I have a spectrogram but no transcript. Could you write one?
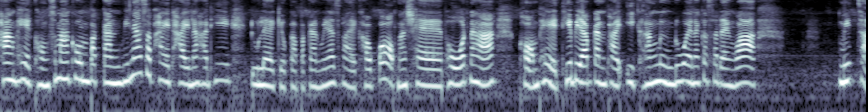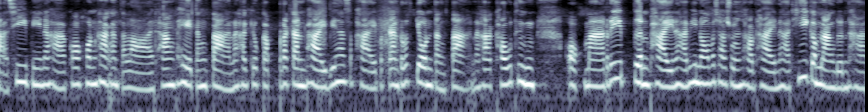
ทางเพจของสมาคมประกันวินาศภัยไทยนะคะ ที่ดูแลเกี่ยวกับประกันวินาศภัยเขาก็ออกมาแชร์โพสต์นะคะ ของเพจที่พยับกันภัยอีกครั้งหนึ่งด้วยนะก็แสดงว่า มิจฉาชีพนี้นะคะ ก็ค่อนข้างอันตรายทางเพจต่างๆนะคะ เกี่ยวกับประกันภัยวินาศภัย ประกันรถยนต์ต่างๆนะคะเขาถึงออกมารีบเตือนภัยนะคะ พี่น้องประชาชนชาวไทยนะคะ ที่กำลังเดินทาง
